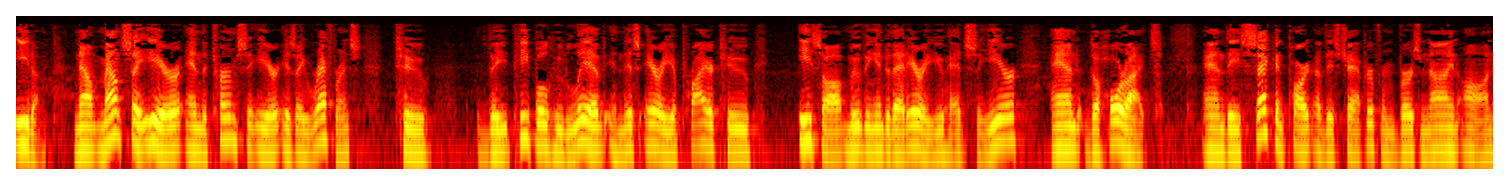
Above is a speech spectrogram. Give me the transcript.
Edom. Now, Mount Seir and the term Seir is a reference to the people who lived in this area prior to Esau moving into that area. You had Seir and the Horites. And the second part of this chapter, from verse 9 on,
